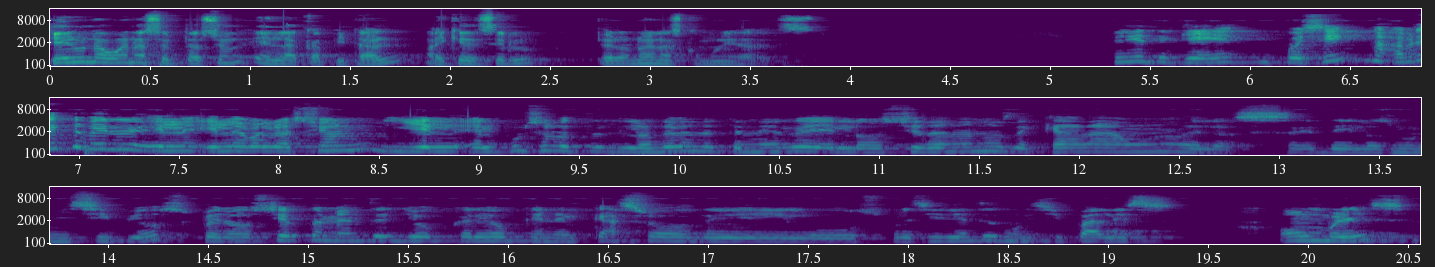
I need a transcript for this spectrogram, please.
tiene una buena aceptación en la capital, hay que decirlo, pero no en las comunidades. Fíjate que, pues sí, habría que ver en, la evaluación y el, pulso lo, deben de tener eh, los ciudadanos de cada uno de los, eh, de los municipios, pero ciertamente yo creo que en el caso de los presidentes municipales hombres,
